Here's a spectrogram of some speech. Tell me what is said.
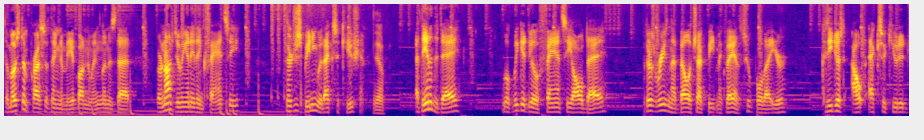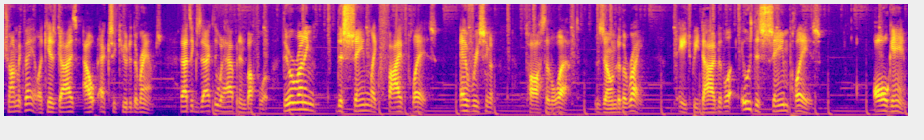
the most impressive thing to me about New England is that they're not doing anything fancy. They're just beating with execution. yeah, At the end of the day, look, we could go fancy all day, but there's a reason that Belichick beat McVay in the Super Bowl that year because he just out executed Sean McVay. Like his guys out executed the Rams. That's exactly what happened in Buffalo. They were running the same like five plays every single toss to the left, zone to the right, HB dive to the left. It was the same plays all game.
